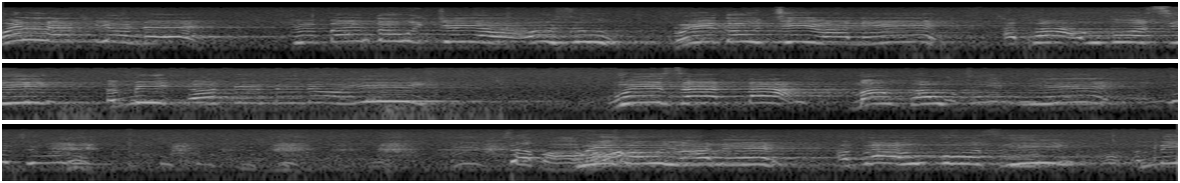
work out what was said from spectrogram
ဝက်လက်မြို့နယ်ရွှေပန်းကုန်းကျွော်အုပ်စုဝေကုန်းကျွော်လေအဖဥပိုလ်စီအမိတော်တင်မင်းတို့ဤဝေဇာတာမောင်ကောင်းကြီးနေ ဆက်ပါ ဝေကုန်းရွာနေအဖဥပိုလ်စီအမိ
